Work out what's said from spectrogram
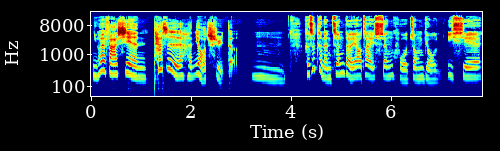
你会发现它是很有趣的。嗯，可是可能真的要在生活中有一些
